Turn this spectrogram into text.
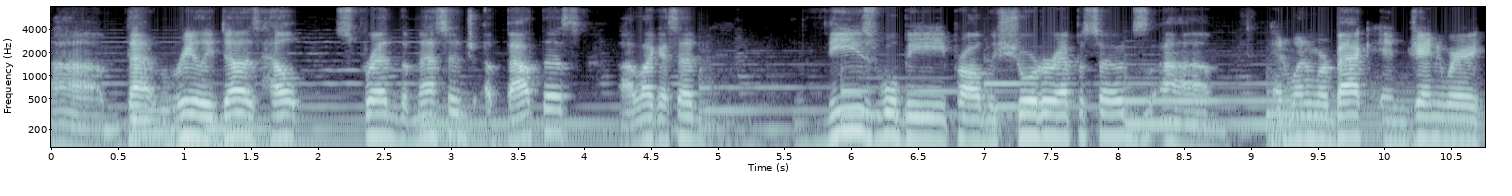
Um, that really does help spread the message about this. Uh, like I said, these will be probably shorter episodes. Um, and when we're back in January,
